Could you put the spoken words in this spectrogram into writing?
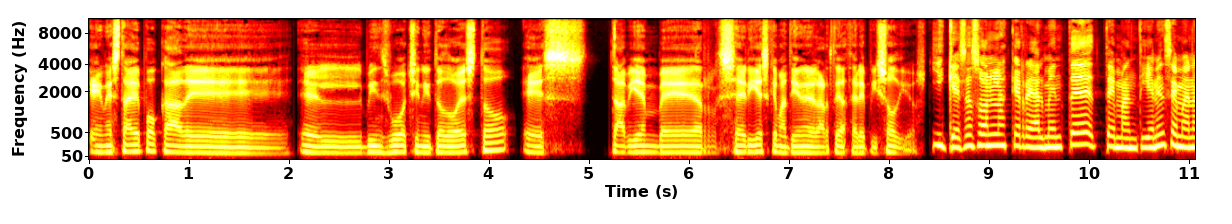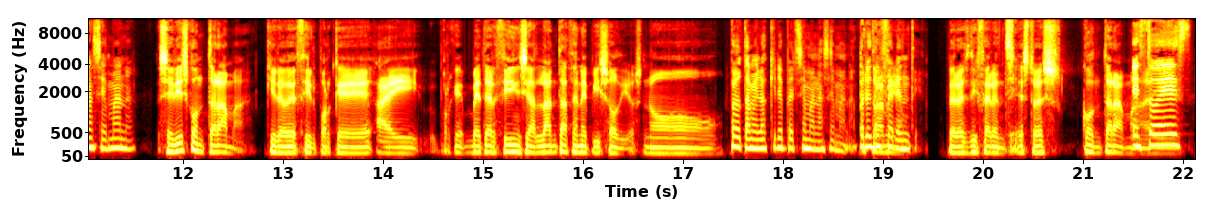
en esta época de el binge watching y todo esto, está bien ver series que mantienen el arte de hacer episodios. Y que esas son las que realmente te mantienen semana a semana. Series con trama, quiero decir, porque hay. Porque Better Things y Atlanta hacen episodios, no. Pero también los quieres ver semana a semana. Pero es diferente. Pero es diferente. Sí. Esto es con trama. Esto Y- es,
